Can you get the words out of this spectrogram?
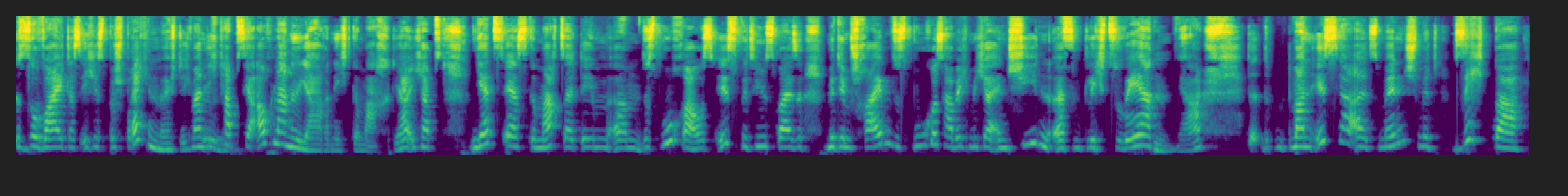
so weit, dass ich es besprechen möchte. Ich meine, ich mhm. habe es ja auch lange Jahre nicht gemacht. Ja, ich habe es jetzt erst gemacht, seitdem ähm, das Buch raus ist, beziehungsweise mit dem Schreiben des Buches habe ich mich ja entschieden, öffentlich zu werden. Ja, man ist ja als Mensch mit sichtbar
